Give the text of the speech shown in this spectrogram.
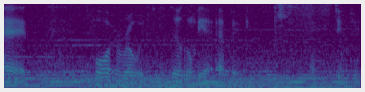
Add four heroics, it's still gonna be an epic. That's stupid.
